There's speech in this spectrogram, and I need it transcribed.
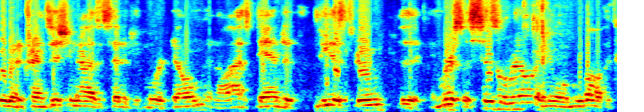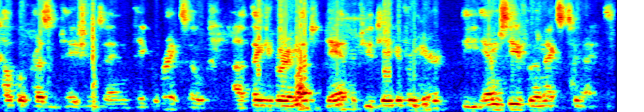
we're going to transition now, as I said, into more dome, and I'll ask Dan to lead us through the immersive sizzle reel, and then we'll move on with a couple of presentations and take a break. So uh, thank you very much. Dan, if you take it from here, the MC for the next two nights.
